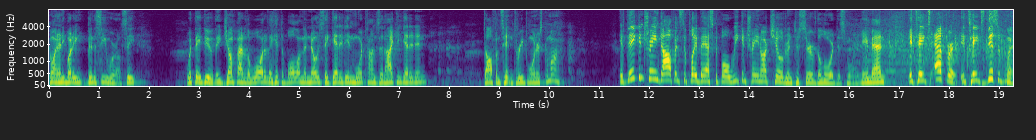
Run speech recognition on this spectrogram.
Come on, anybody been to SeaWorld? See what they do. They jump out of the water, they hit the ball on their nose, they get it in more times than I can get it in. Dolphins hitting three pointers. Come on. If they can train dolphins to play basketball, we can train our children to serve the Lord this morning. Amen. It takes effort, it takes discipline.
